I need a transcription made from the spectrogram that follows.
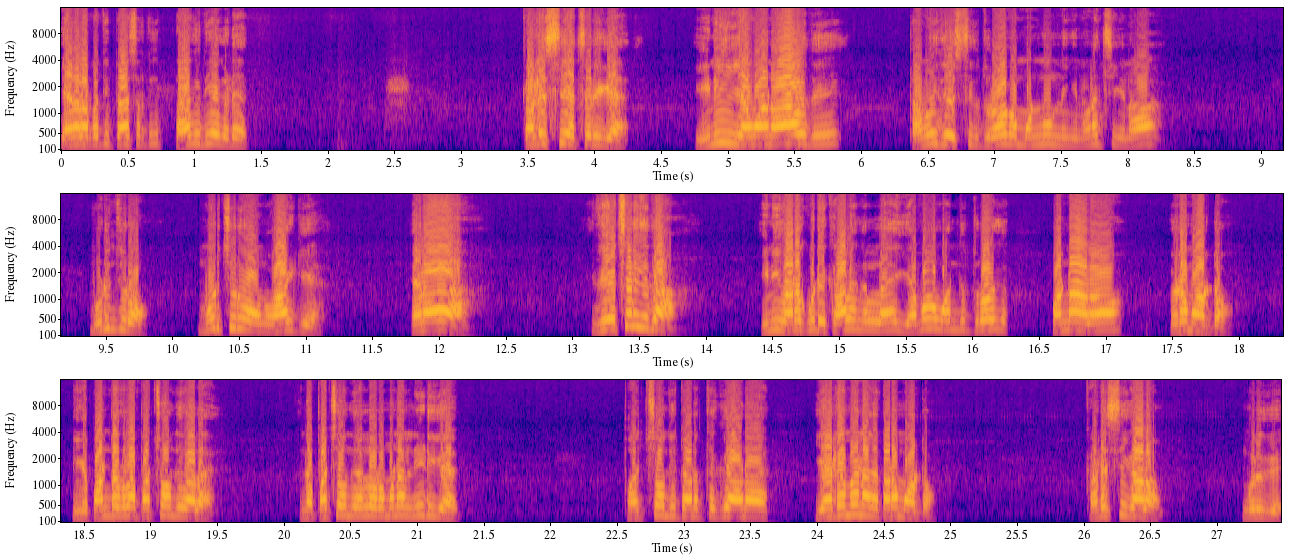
எங்களை பற்றி பேசுறதுக்கு தகுதியே கிடையாது. கடைசி எச்சரிக்கை. இனி எவனாவது தமிழ் தேசத்துக்கு துரோகம் பண்ணணும்னு நீங்கள் நினச்சிங்கன்னா முடிஞ்சிரும். முடிச்சிருவோம் உங்கள் வாழ்க்கையை. ஏன்னா இது எச்சரிக்கை தான் இனி வரக்கூடிய காலங்களில் எவன் வந்து துரோகம் பண்ணாலும் விட மாட்டோம் நீங்கள் பண்ணுறதெல்லாம் பச்சோந்தி வேலை. இந்த பச்சோந்தி வேலை ரொம்ப நாள் நீடிக்காது. பச்சோந்தி தனத்துக்கான இடமே நாங்கள் தர மாட்டோம் கடைசி காலம் உங்களுக்கு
